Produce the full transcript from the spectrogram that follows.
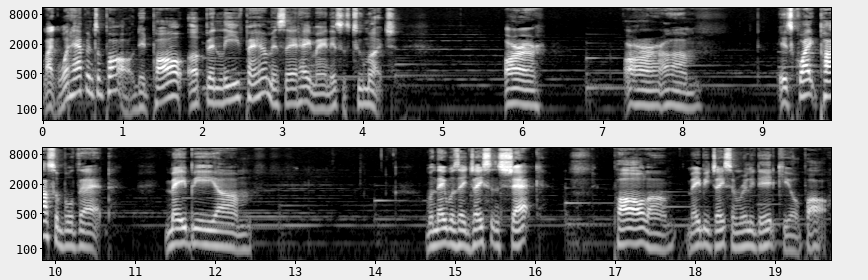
like, what happened to Paul? Did Paul up and leave Pam and said, "Hey, man, this is too much," or, or um, it's quite possible that maybe um, when they was at Jason's shack, Paul, um, maybe Jason really did kill Paul.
